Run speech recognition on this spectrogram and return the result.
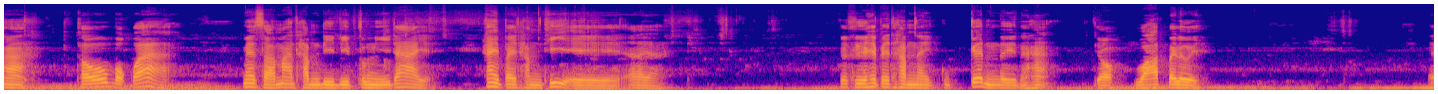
อ่าเขาบอกว่า ไม่สามารถทำดีลิฟตรงนี้ได้ ให้ไปทำที่เออะไรอะ ก็คือให้ไปทำใน Google เลยนะฮะ เดี๋ยววาร์ปไปเลยเอ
